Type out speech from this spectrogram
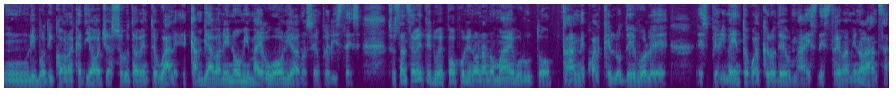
un libro di cronaca di oggi assolutamente uguale. Cambiavano i nomi, ma i ruoli erano sempre gli stessi. Sostanzialmente i due popoli non hanno mai voluto, tranne qualche lodevole esperimento, qualche lodevole, ma è d'estrema minoranza,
